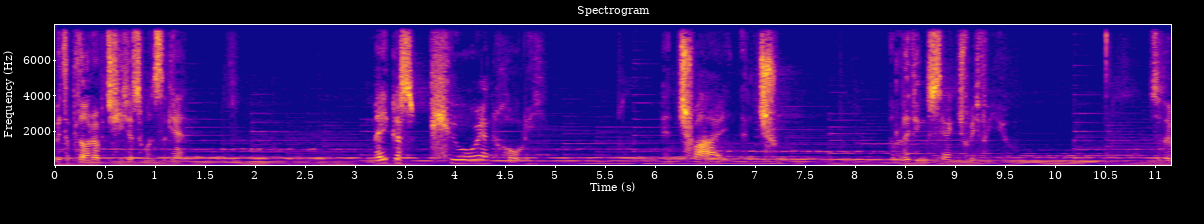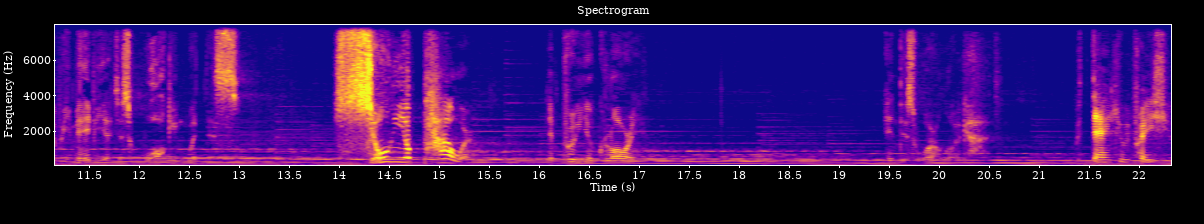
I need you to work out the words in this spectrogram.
with the blood of Jesus once again. Make us pure and holy and tried and true, a living sanctuary for you, so that we may be a just walking witness, showing your power and bringing your glory in this world, Lord God. We thank you, we praise you.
